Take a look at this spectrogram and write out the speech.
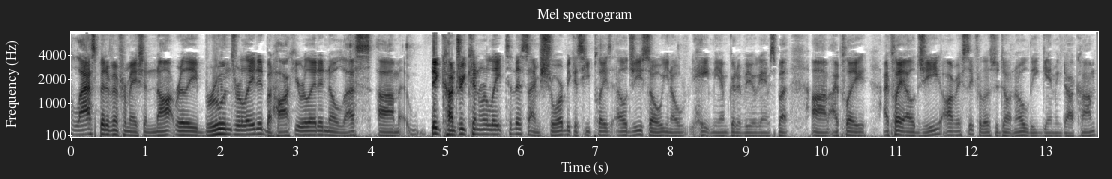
last bit of information, not really Bruins related, but hockey related, no less. Um, Big Country can relate to this, I'm sure, because he plays LG. So you know, hate me, I'm good at video games, but um, I play I play LG. Obviously, for those who don't know, LeagueGaming.com.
